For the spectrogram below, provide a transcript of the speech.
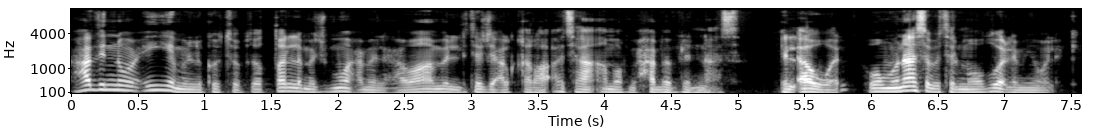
هذه النوعية من الكتب تتطلب مجموعة من العوامل لتجعل قراءتها أمر محبب للناس. الأول هو مناسبة الموضوع لميولك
